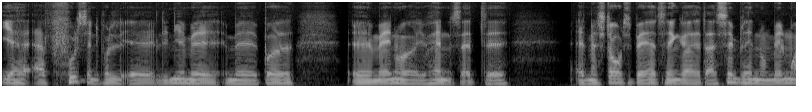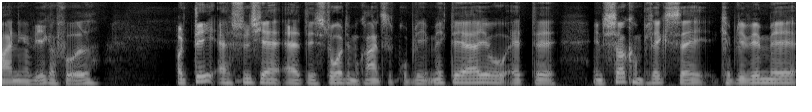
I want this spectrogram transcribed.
jeg er fuldstændig på øh, linje med, med både øh, Manu og Johannes, at, øh, at man står tilbage og tænker, at der er simpelthen nogle mellemregninger, vi ikke har fået. Og det er, synes jeg, er det store demokratiske problem. Ikke? Det er jo, at øh, en så kompleks sag kan blive ved med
